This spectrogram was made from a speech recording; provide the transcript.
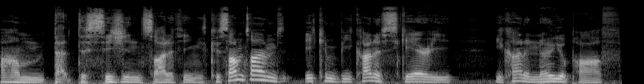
um, that decision side of things? Because sometimes it can be kind of scary. You kind of know your path,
